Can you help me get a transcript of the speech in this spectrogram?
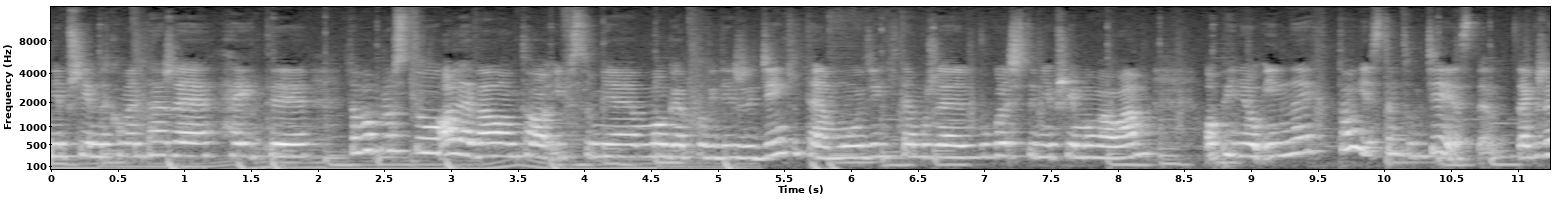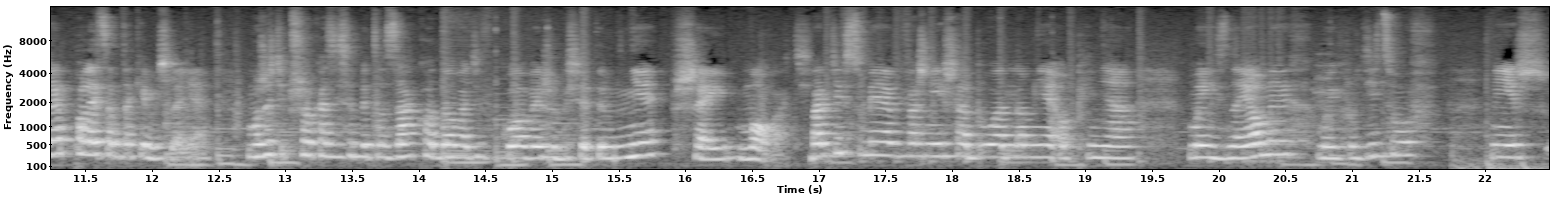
nieprzyjemne komentarze, hejty, to po prostu olewałam to i w sumie mogę powiedzieć, że dzięki temu, dzięki temu, że w ogóle się tym nie przejmowałam opinią innych, to jestem tu, gdzie jestem. Także polecam takie myślenie. Możecie przy okazji sobie to zakodować w głowie, żeby się tym nie przejmować. Bardziej w sumie ważniejsza była dla mnie opinia moich znajomych, moich rodziców, niż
